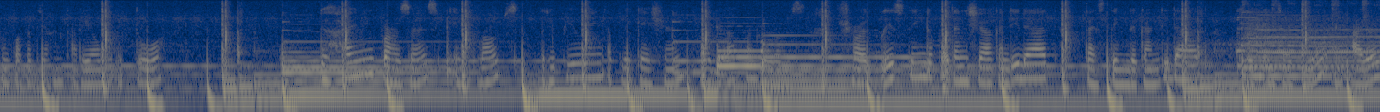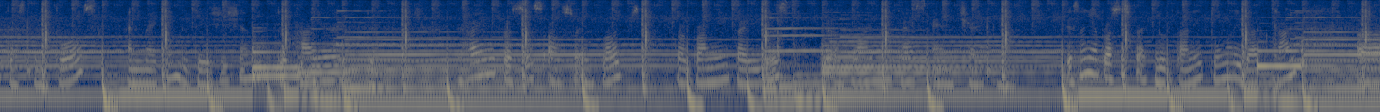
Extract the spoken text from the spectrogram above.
Mempekerjakan karyawan itu? The hiring process involves Reviewing application for the open roles shortlisting the potential candidate, testing the candidate, with interview and other testing tools, and making the decision to hire them. The hiring process also includes performing various the employment test and checking. Biasanya proses perekrutan itu melibatkan uh,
